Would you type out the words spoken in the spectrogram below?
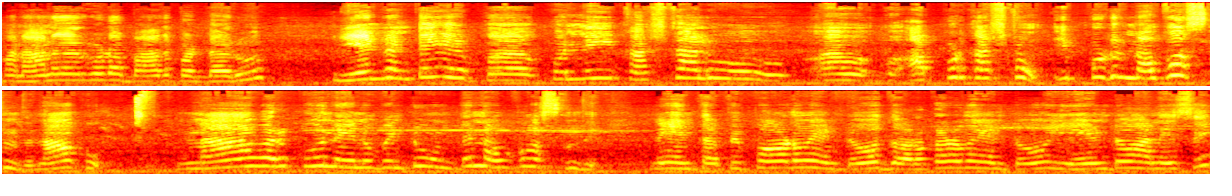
మా నాన్నగారు కూడా బాధపడ్డారు. ఏంటంటే కొన్ని కష్టాలు అప్పుడు కష్టం ఇప్పుడు నవ్వు వస్తుంది నాకు. నా వరకు నేను వింటూ ఉంటే నవ్వు వస్తుంది. నేను తప్పిపోవడం ఏంటో దొరకడం ఏంటో ఏంటో అనేసి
